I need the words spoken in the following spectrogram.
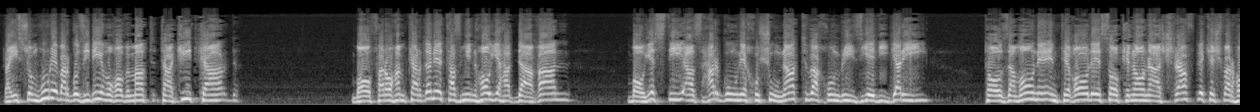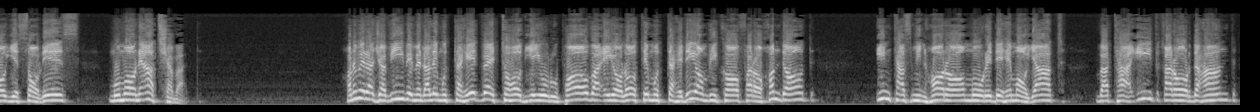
رئیس جمهور برگزیده مقاومت تأکید کرد با فراهم کردن تضمین های حداقل بایستی از هر گونه خشونت و خونریزی دیگری تا زمان انتقال ساکنان اشرف به کشورهای سالس ممانعت شود. خانم رجوی به ملل متحد و اتحادیه اروپا و ایالات متحده آمریکا فراخوان داد این تضمین ها را مورد حمایت و تایید قرار دهند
